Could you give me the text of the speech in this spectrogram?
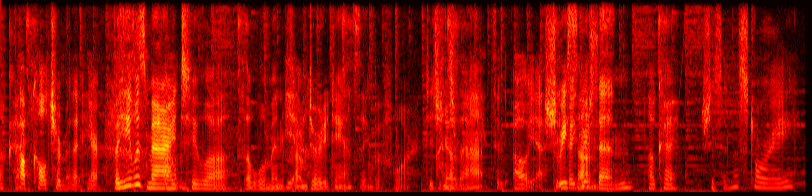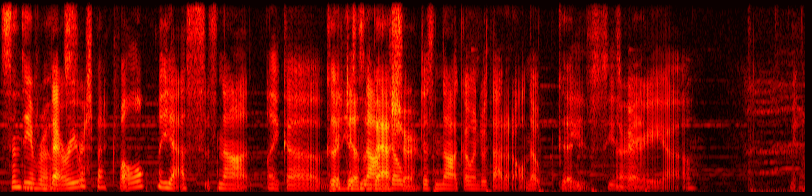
Okay. pop culture minute here. But he was married Um, to uh, the woman yeah. from Dirty Dancing before. Did you know that? right. Oh yeah, she Three figures sons. in. Okay. She's in the story. Cynthia Rhodes. Very respectful. Yes, it's not like a Good, he does doesn't not bash go. Does not go into that at all. Nope. Good. He's, he's All right. very uh, you know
